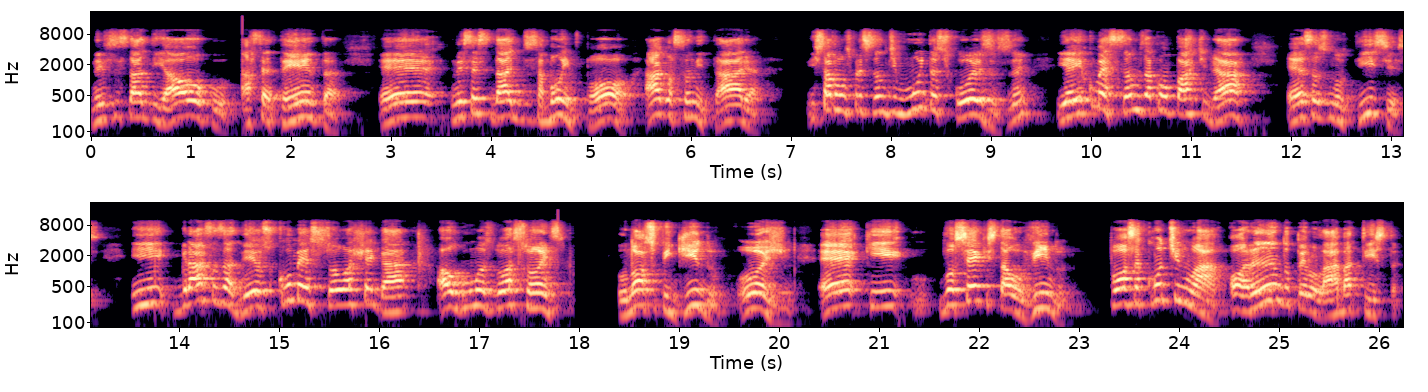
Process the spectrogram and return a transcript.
necessidade de álcool a 70, é, necessidade de sabão em pó, água sanitária. Estávamos precisando de muitas coisas, né? E aí começamos a compartilhar essas notícias e, graças a Deus, começou a chegar algumas doações. O nosso pedido hoje é que você que está ouvindo possa continuar orando pelo Lar Batista.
